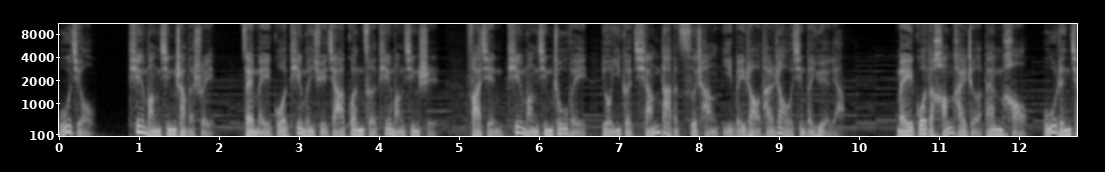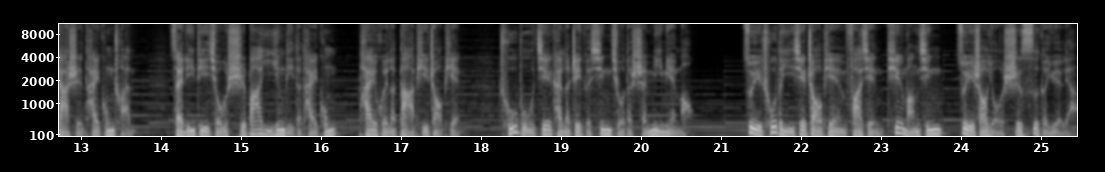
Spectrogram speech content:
五九，天王星上的水。在美国天文学家观测天王星时，发现天王星周围有一个强大的磁场，以围绕它绕行的月亮。美国的航海者 M 号无人驾驶太空船，在离地球十八亿英里的太空拍回了大批照片，初步揭开了这个星球的神秘面貌。最初的一些照片发现，天王星最少有十四个月亮，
